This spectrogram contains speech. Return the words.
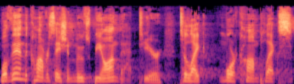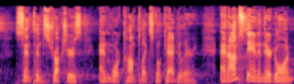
Well, then the conversation moves beyond that tier to like more complex sentence structures and more complex vocabulary. And I'm standing there going,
